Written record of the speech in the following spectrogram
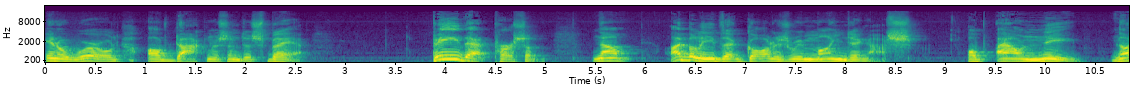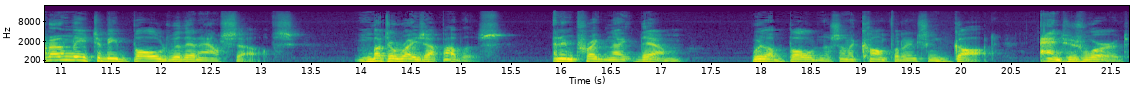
in a world of darkness and despair. Be that person. Now, I believe that God is reminding us of our need not only to be bold within ourselves, but to raise up others and impregnate them with a boldness and a confidence in God and His Word.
